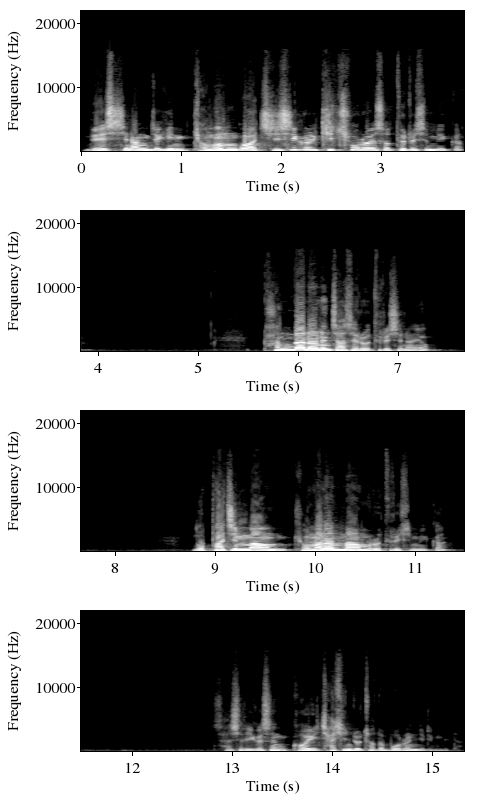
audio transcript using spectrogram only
내 신앙적인 경험과 지식을 기초로 해서 들으십니까? 판단하는 자세로 들으시나요? 높아진 마음, 교만한 마음으로 들으십니까? 사실 이것은 거의 자신조차도 모르는 일입니다.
